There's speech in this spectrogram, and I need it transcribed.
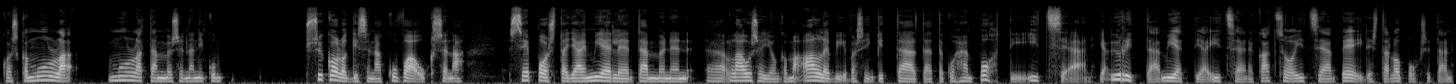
koska mulla, mulla tämmöisenä niin kuin psykologisena kuvauksena – Seposta jäi mieleen tämmöinen lause, jonka mä alleviivasinkin täältä, että kun hän pohtii itseään ja yrittää miettiä itseään ja katsoo itseään peilistä lopuksi tämän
